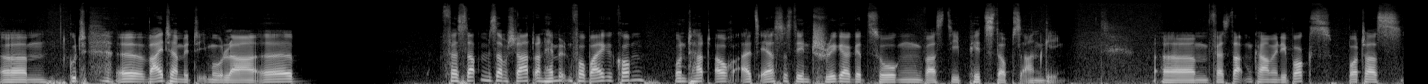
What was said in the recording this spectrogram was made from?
ähm, gut, äh, weiter mit Imola. Äh, Verstappen ist am Start an Hamilton vorbeigekommen und hat auch als erstes den Trigger gezogen, was die Pitstops anging. Ähm, Verstappen kam in die Box, Bottas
